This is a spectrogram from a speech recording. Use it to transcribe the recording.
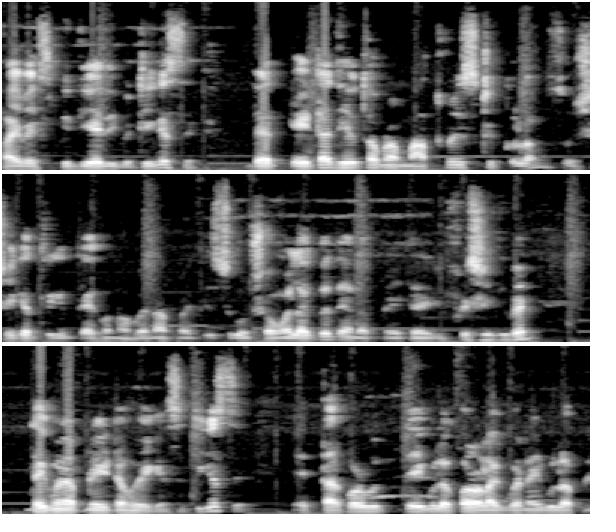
ফাইভ এক্সপি দিয়ে দিবে, ঠিক আছে? দেন এটা যেহেতু আমরা মাত্র স্টিক করলাম তো সেক্ষেত্রে কিন্তু এখন হবে না, আপনার কিছুক্ষণ সময় লাগবে দেন আপনি এখানে রিফ্রেশে দিবেন, দেখবেন আপনি এটা হয়ে গেছে, ঠিক আছে? তার পরবর্তীতে এগুলো করা লাগবে না, এগুলো আপনি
